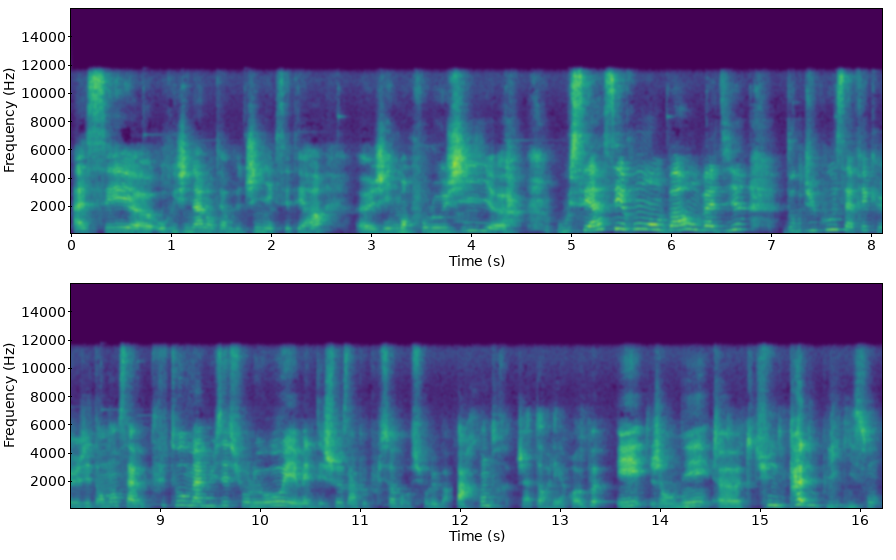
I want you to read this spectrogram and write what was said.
assez euh, originales en termes de jeans, etc. Euh, j'ai une morphologie où c'est assez rond en bas, on va dire. Donc du coup, ça fait que j'ai tendance à plutôt m'amuser sur le haut et mettre des choses un peu plus sobres sur le bas. Par contre, j'adore les robes et j'en ai toute une panoplie qui sont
